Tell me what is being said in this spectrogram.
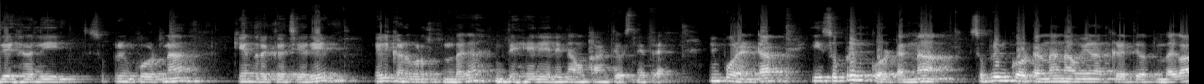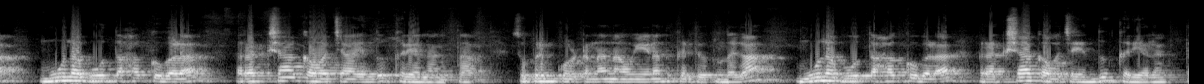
ದೆಹಲಿ ಸುಪ್ರೀಂ ಕೋರ್ಟ್ನ ಕೇಂದ್ರ ಕಚೇರಿ ಎಲ್ಲಿ ಕಂಡು ಬರುತ್ತೆ ಅಂದಾಗ ದೆಹಲಿಯಲ್ಲಿ ನಾವು ಕಾಣ್ತೀವಿ ಸ್ನೇಹಿತರೆ. ಇಂಪಾರ್ಟೆಂಟ್ ಈ ಸುಪ್ರೀಂ ಕೋರ್ಟ್ ಅನ್ನ ಸುಪ್ರೀಂ ಕೋರ್ಟ್ ಅನ್ನ ನಾವು ಏನಂತ ಕರಿತೀವಿ ಅಂತಂದಾಗ ಮೂಲಭೂತ ಹಕ್ಕುಗಳ ರಕ್ಷಾ ಕವಚ ಎಂದು ಕರೆಯಲಾಗುತ್ತ? ಸುಪ್ರೀಂ ಕೋರ್ಟ್ ಅನ್ನ ನಾವು ಏನಂತ ಕರಿತೀವಿ ಅಂತಂದಾಗ ಮೂಲಭೂತ ಹಕ್ಕುಗಳ ರಕ್ಷಾ ಕವಚ ಎಂದು ಕರೆಯಲಾಗುತ್ತ?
